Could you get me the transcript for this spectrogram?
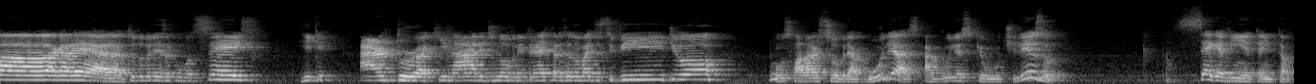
Fala galera, tudo beleza com vocês? Rick Arthur aqui na área de novo na internet trazendo mais esse vídeo. Vamos falar sobre agulhas, agulhas que eu utilizo? Segue a vinheta então.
